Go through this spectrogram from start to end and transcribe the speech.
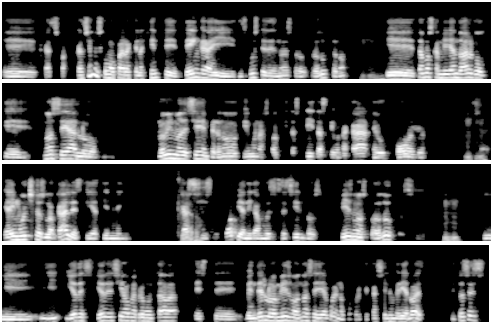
eh, canciones como para que la gente venga y disguste de nuestro producto, ¿no? Eh, estamos cambiando algo que no sea lo, lo mismo de siempre, ¿no? Que unas papitas fritas, que una carne o pollo. Y hay muchos locales que ya tienen casi su copia, digamos, es decir, los mismos productos. Y, yo, yo decía o me preguntaba, este, vender lo mismo no sería bueno, porque casi la mayoría lo hace. Entonces,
